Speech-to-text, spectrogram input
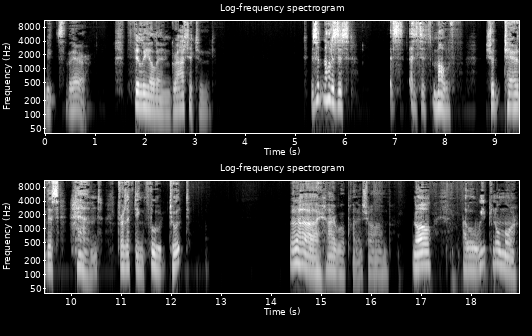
beats there filial ingratitude. Is it not as this as, as this mouth should tear this hand for lifting food to it? But ah, I, will punish him. No, I will weep no more.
